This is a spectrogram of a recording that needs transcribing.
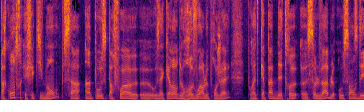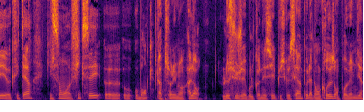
Par contre, effectivement, ça impose parfois aux acquéreurs de revoir le projet pour être capable d'être solvable au sens des critères qui sont fixés aux, aux banques. Absolument. Alors, le sujet, vous le connaissez, puisque c'est un peu la dent creuse, on pourrait même dire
